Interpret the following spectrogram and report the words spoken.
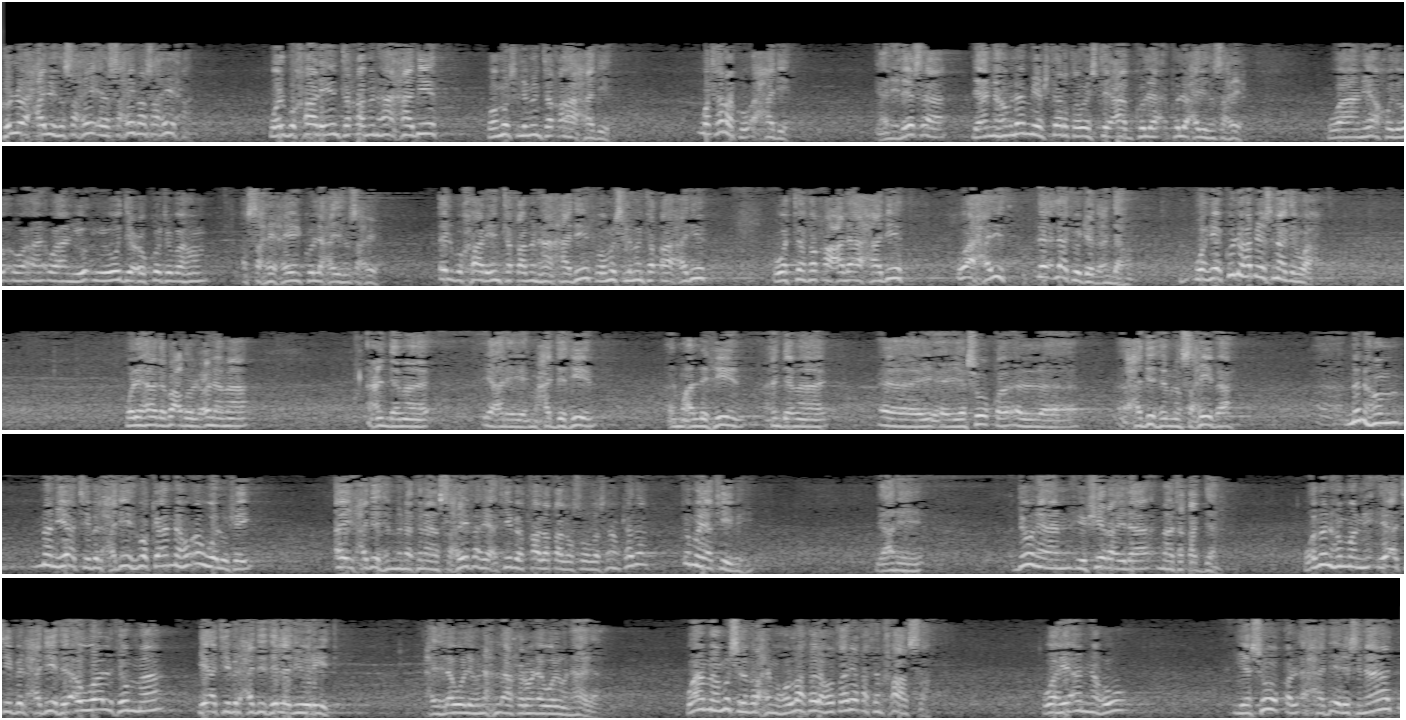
كل أحاديث الصحيفة صحيحة. والبخاري انتقى منها أحاديث ومسلم انتقى أحاديث. وتركوا أحاديث. يعني ليس لأنهم لم يشترطوا استيعاب كل كل حديث صحيح. وأن يأخذوا وأن يودعوا كتبهم الصحيحين كل حديث صحيح. البخاري انتقى منها أحاديث ومسلم انتقى أحاديث واتفق على أحاديث وأحاديث لا, توجد عندهم. وهي كلها بإسناد واحد. ولهذا بعض العلماء عندما يعني المحدثين المؤلفين عندما آه، يسوق الحديث من الصحيفة آه، منهم من يأتي بالحديث وكأنه أول شيء. أي حديث من أثناء الصحيفة يأتي به قال قال رسول الله صلى الله عليه وسلم كذا ثم يأتي به. يعني دون أن يشير إلى ما تقدم. ومنهم من يأتي بالحديث الأول ثم يأتي بالحديث الذي يريد. الحديث الأول ونحن الآخرون الأولون هذا. وأما مسلم رحمه الله فله طريقة خاصة وهي أنه يسوق الأحاديث الإسناد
